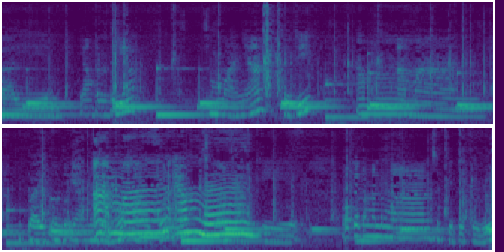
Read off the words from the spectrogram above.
lain. Yang penting semuanya jadi Aman. aman baik untuk yang menjenguk Aman, maupun yang sakit oke teman-teman segitu dulu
